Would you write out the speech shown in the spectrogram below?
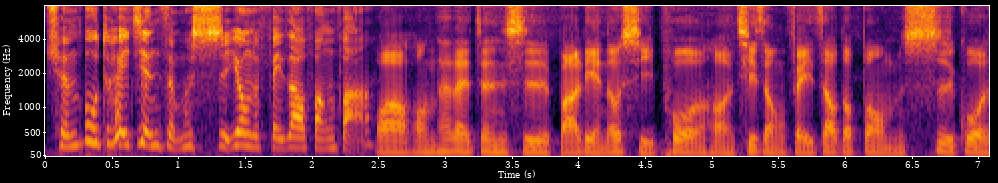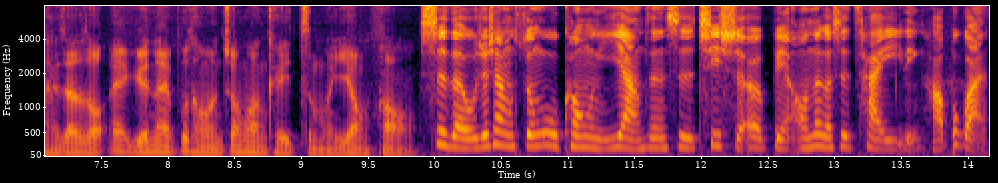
全部推荐怎么使用的肥皂方法。哇，黄太太真是把脸都洗破了哈！七种肥皂都帮我们试过，才知道说，哎、欸，原来不同的状况可以怎么用哈。是的，我就像孙悟空一样，真的是七十二变哦。那个是蔡依林。好，不管，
